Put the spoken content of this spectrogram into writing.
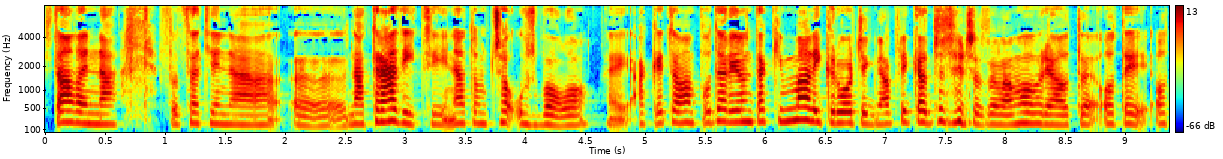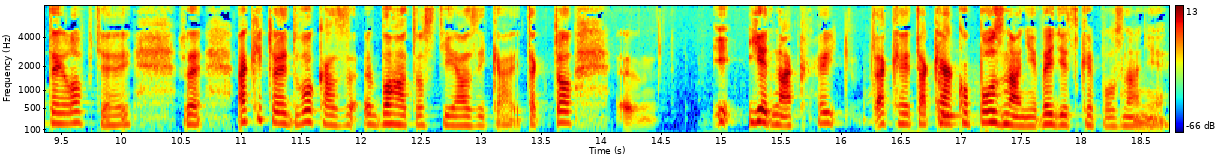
stále na, v podstate na, e, na tradícii, na tom, čo už bolo. Hej. A keď sa vám podarí len taký malý krôčik, napríklad to, čo som vám hovorila o, tej, o, tej, o tej lopte, hej, že aký to je dôkaz bohatosti jazyka, hej, tak to e, jednak, také, také ako poznanie, vedecké poznanie,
